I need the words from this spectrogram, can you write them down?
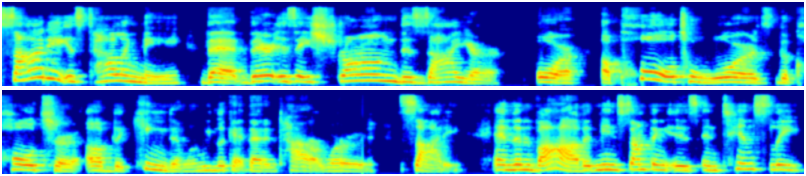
Sadi is telling me that there is a strong desire or a pull towards the culture of the kingdom when we look at that entire word, Sadi. And then Vav, it means something is intensely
